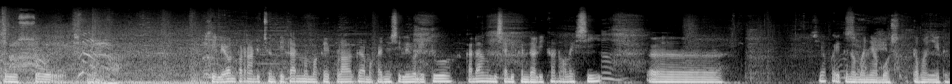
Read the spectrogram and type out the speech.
Tusuk. Si Leon pernah disuntikan memakai pelaga, makanya si Leon itu kadang bisa dikendalikan oleh si eh siapa itu namanya bos utamanya itu.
